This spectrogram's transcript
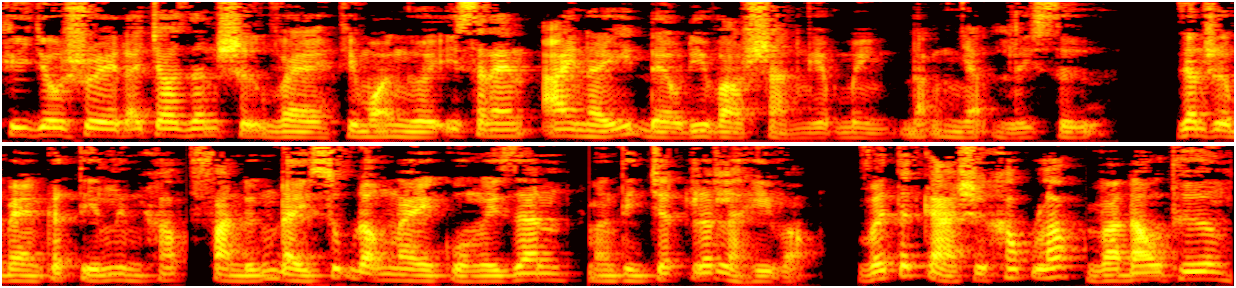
Khi Joshua đã cho dân sự về thì mọi người Israel ai nấy đều đi vào sản nghiệp mình đặng nhận lấy sứ. Dân sự bèn cất tiếng lên khóc. Phản ứng đầy xúc động này của người dân mang tính chất rất là hy vọng. Với tất cả sự khóc lóc và đau thương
